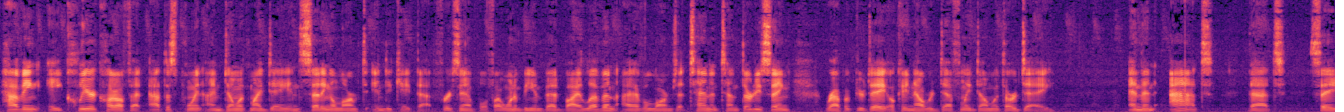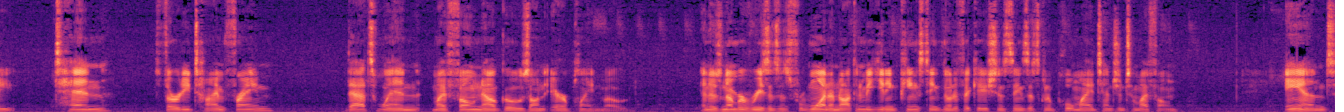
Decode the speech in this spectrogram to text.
having a clear cutoff that at this point I'm done with my day and setting alarm to indicate that. For example, if I want to be in bed by 11, I have alarms at 10 and 10:30 saying wrap up your day. Okay, now we're definitely done with our day. And then at that say 10:30 time frame, that's when my phone now goes on airplane mode. And there's a number of reasons. Is for one, I'm not going to be getting ping, stink notifications, things that's going to pull my attention to my phone. And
